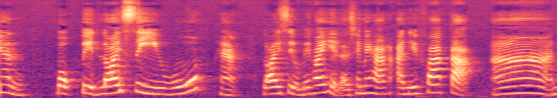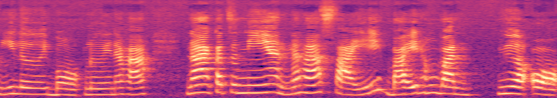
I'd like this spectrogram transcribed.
ยน ปกปิดรอยสิวฮะ รอยสิวไม่ค่อยเห็นแล้วใช่ไหมคะ อันนี้ฝ้ากระอ่า นี่เลยบอกเลยนะคะ หน้าก็จะเนียนนะคะ ใสใบทั้งวันเหงื่อออก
